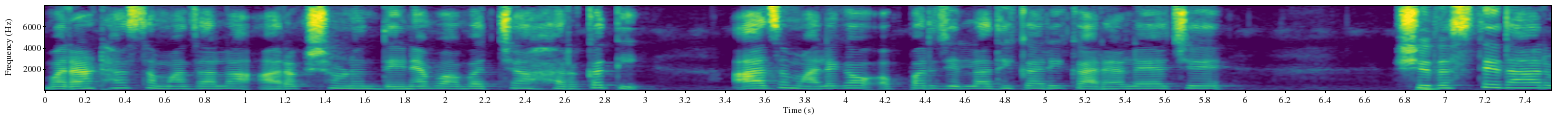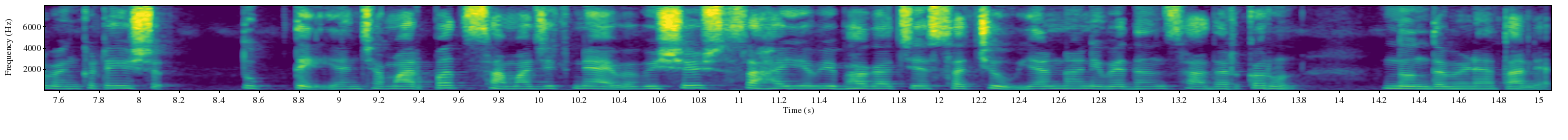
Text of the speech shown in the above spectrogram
मराठा समाजाला आरक्षण देण्याबाबतच्या हरकती आज मालेगाव अप्पर जिल्हाधिकारी कार्यालयाचे शिरस्तेदार व्यंकटेश तुपते यांच्यामार्फत सामाजिक न्याय व विशेष सहाय्य विभागाचे सचिव यांना निवेदन सादर करून नोंदविण्यात आल्या.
